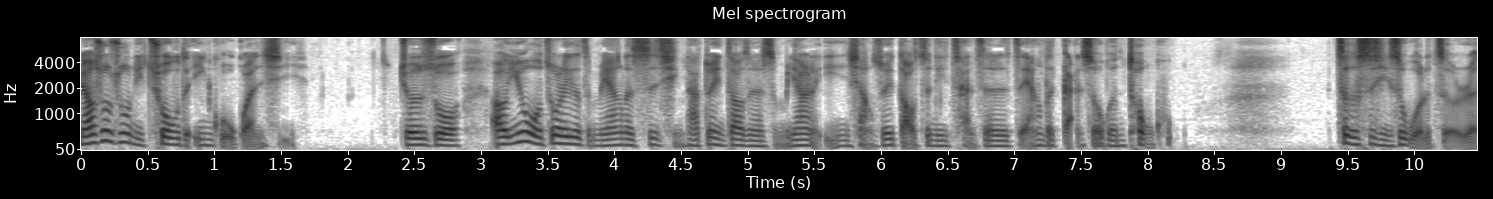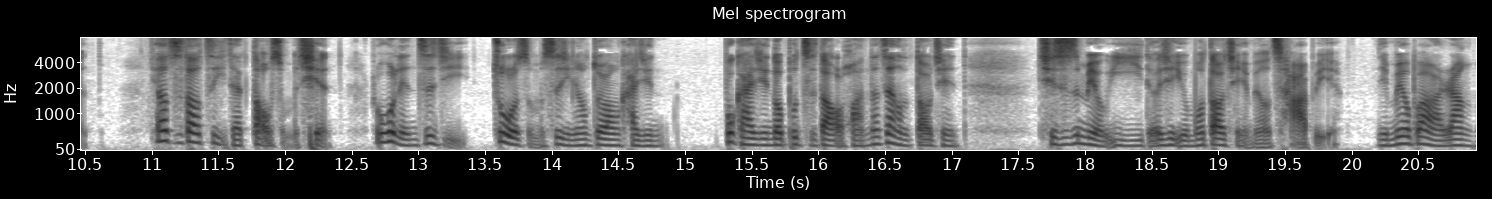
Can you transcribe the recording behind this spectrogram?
描述出你错误的因果关系，就是说，哦，因为我做了一个怎么样的事情，它对你造成了什么样的影响，所以导致你产生了怎样的感受跟痛苦。这个事情是我的责任，要知道自己在道什么歉。如果连自己做了什么事情让对方开心不开心都不知道的话，那这样的道歉其实是没有意义的，而且有没有道歉也没有差别。你没有办法让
